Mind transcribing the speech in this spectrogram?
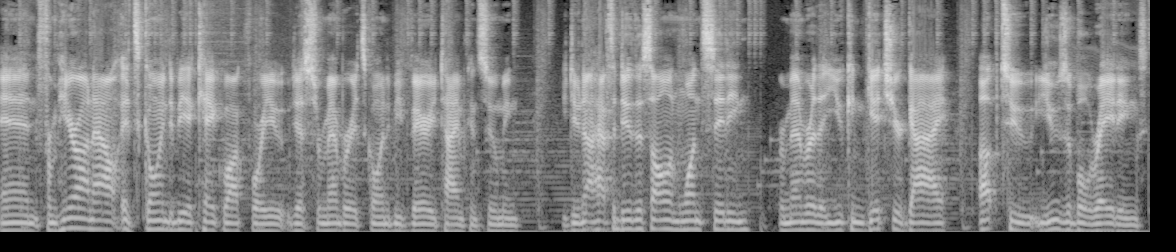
and from here on out it's going to be a cakewalk for you. Just remember it's going to be very time consuming you do not have to do this all in one sitting. Remember that you can get your guy up to usable ratings.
